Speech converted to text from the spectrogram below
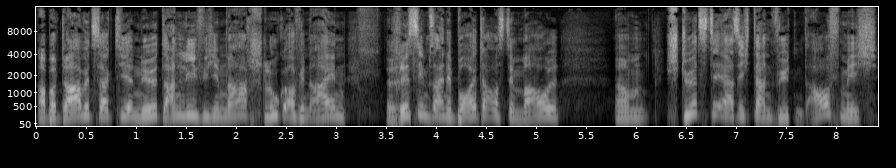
Aber David sagt hier, nö, dann lief ich ihm nach, schlug auf ihn ein, riss ihm seine Beute aus dem Maul, ähm, stürzte er sich dann wütend auf mich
